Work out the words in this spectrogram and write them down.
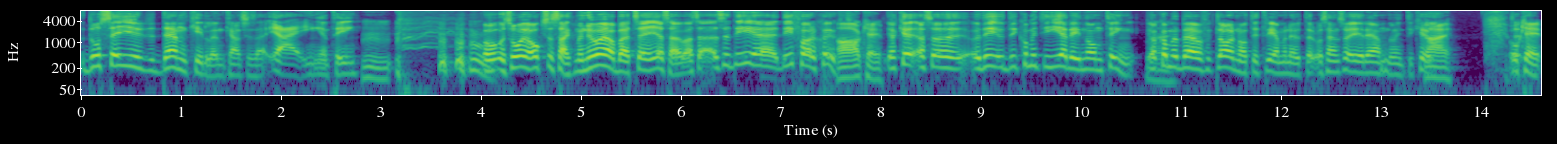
då säger den killen kanske så här, ja ingenting. och, och så har jag också sagt, men nu har jag börjat säga så här, alltså, alltså det, är, det är för sjukt. Ja, okej. Jag kan, alltså, det, det kommer inte ge dig någonting. Jag kommer behöva förklara något i tre minuter och sen så är det ändå inte kul. Nej. Okej.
